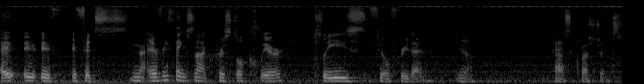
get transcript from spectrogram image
if, if it's not, everything's not crystal clear, please feel free to, you know, ask questions.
